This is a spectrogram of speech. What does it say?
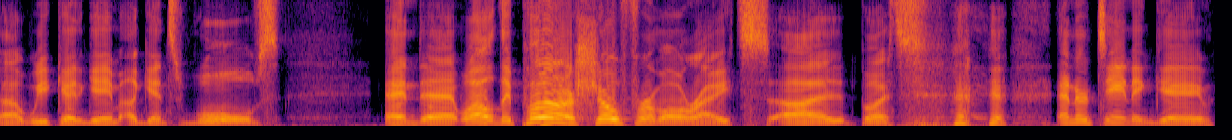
uh, weekend game against Wolves. And, uh, well, they put on a show for him, all right, uh, but entertaining game.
